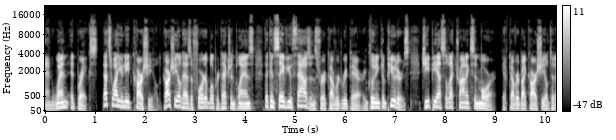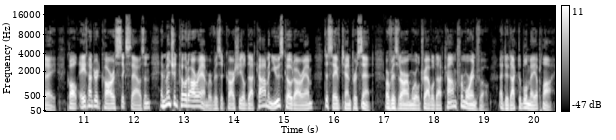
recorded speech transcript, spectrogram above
and when it breaks. That's why you need CarShield. CarShield has affordable protection plans that can save you thousands for a covered repair, including computers, GPS electronics, and more. Get covered by CarShield today. Call 800 CARS 6000 and mention code RM or visit carshield.com and use code RM to save 10%. Or visit rmworldtravel.com for more info. A deductible may apply.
